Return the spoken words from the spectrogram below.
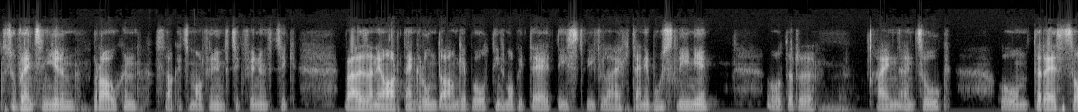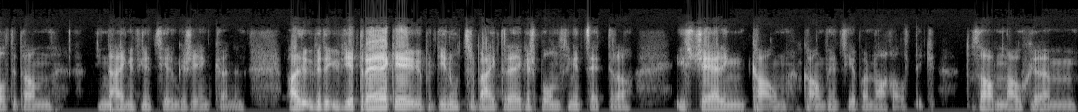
Subventionieren brauchen, ich sage jetzt mal 50-50, weil es eine Art ein Grundangebot in der Mobilität ist, wie vielleicht eine Buslinie oder äh, ein, ein Zug. Und der Rest sollte dann in Eigenfinanzierung geschehen können. Weil über die, über die Erträge, über die Nutzerbeiträge, Sponsoring etc. ist Sharing kaum, kaum finanzierbar nachhaltig. Das haben auch, ähm,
